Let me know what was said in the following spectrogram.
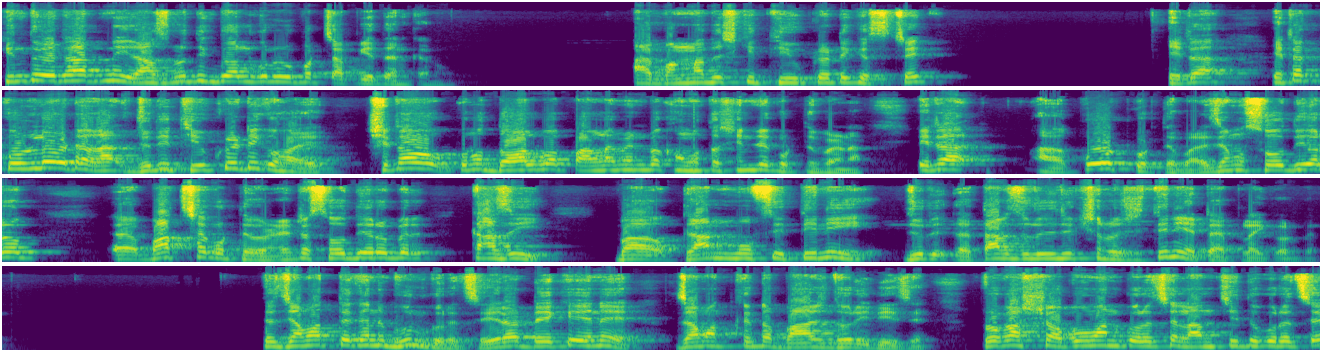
কিন্তু এটা আপনি রাজনৈতিক দলগুলোর উপর চাপিয়ে দেন কেন? আর বাংলাদেশ কি থিওক্রেটিক স্টেট এটা এটা করলেও এটা যদি থিওক্রেটিক হয়, সেটাও কোনো দল বা পার্লামেন্ট বা ক্ষমতাসীনরা করতে পারে না। এটা কোর্ট করতে পারে। যেমন সৌদি আরব বাদশা করতে পারে না। এটা সৌদি আরবের কাজী বা গ্রান্ড মুফতি তিনি তার জুরিডিকশন রয়েছে, তিনি এটা অ্যাপ্লাই করবেন। জামাত এখানে ভুল করেছে। এরা ডেকে এনে জামাতকে একটা বাস ধরিয়ে দিয়েছে। প্রকাশ্যে অপমান করেছে, লাঞ্ছিত করেছে,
